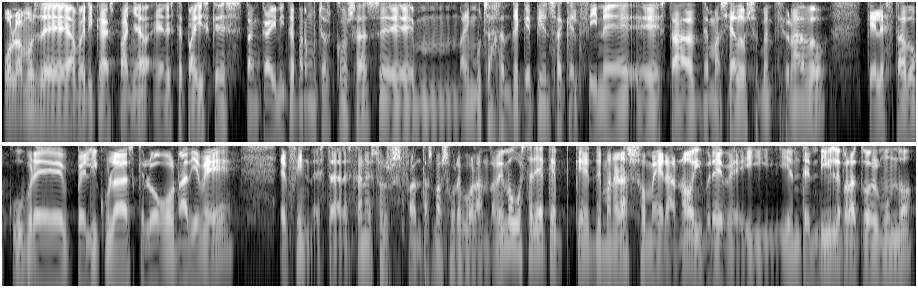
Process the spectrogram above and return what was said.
Volvamos de América España. En este país que es tan caínita para muchas cosas, eh, hay mucha gente que piensa que el cine eh, está demasiado subvencionado, que el Estado cubre películas que luego nadie ve. En fin, está, están estos fantasmas sobrevolando. A mí me gustaría que, que de manera somera ¿no? y breve y, y, entendible para todo el mundo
